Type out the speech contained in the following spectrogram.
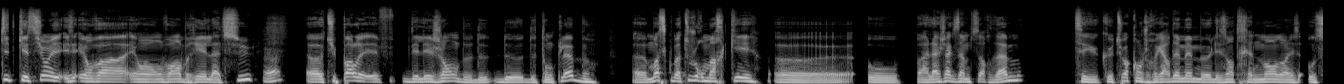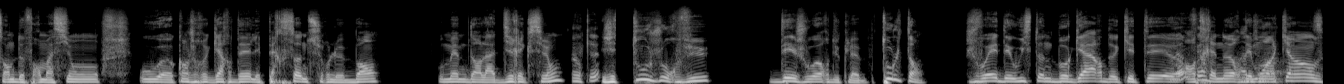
petite question, et, et on va, et on va embrayer là-dessus. Ouais. Euh, tu parles des légendes de, de, de ton club. Euh, moi, ce qui m'a toujours marqué au, à l'Ajax Amsterdam, c'est que tu vois, quand je regardais même les entraînements dans les- au centre de formation, ou euh, quand je regardais les personnes sur le banc, ou même dans la direction, j'ai toujours vu des joueurs du club, tout le temps. Je voyais des Winston Bogard qui étaient euh, faire entraîneurs des moins 15.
